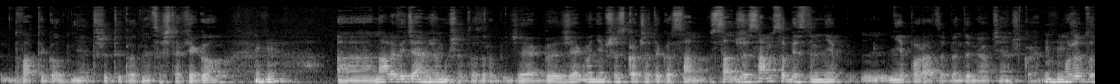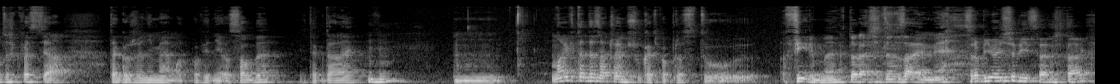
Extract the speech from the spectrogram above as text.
dwa tygodnie, trzy tygodnie, coś takiego. Mhm. No ale wiedziałem, że muszę to zrobić, że jakby, że jakby nie przeskoczę tego sam, sam że sam sobie z tym nie, nie poradzę, będę miał ciężko. Mhm. Może to też kwestia tego, że nie miałem odpowiedniej osoby i tak dalej. Mhm. Mm, No i wtedy zacząłem szukać po prostu firmy, która się tym zajmie. Zrobiłeś research, tak?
